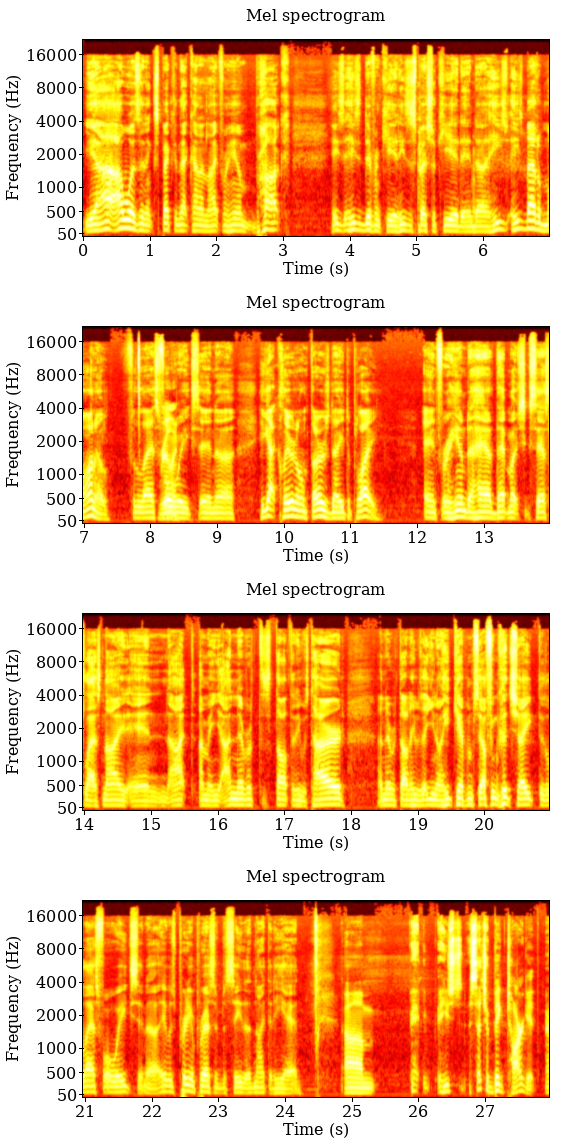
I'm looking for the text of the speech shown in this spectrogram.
Yeah, I, I wasn't expecting that kind of night from him, Brock. He's he's a different kid. He's a special kid, and uh, he's he's battled mono for the last four really? weeks, and uh, he got cleared on Thursday to play and for him to have that much success last night and not i mean i never th- thought that he was tired. I never thought he was you know he kept himself in good shape through the last four weeks and uh, it was pretty impressive to see the night that he had. Um, he's such a big target. I,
